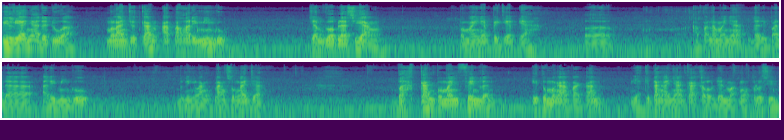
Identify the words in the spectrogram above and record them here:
Pilihannya ada dua melanjutkan atau hari Minggu jam 12 siang. Pemainnya pikir ya uh, apa namanya daripada hari Minggu bening lang langsung aja bahkan pemain Finland itu mengatakan ya kita nggak nyangka kalau Denmark mau terusin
